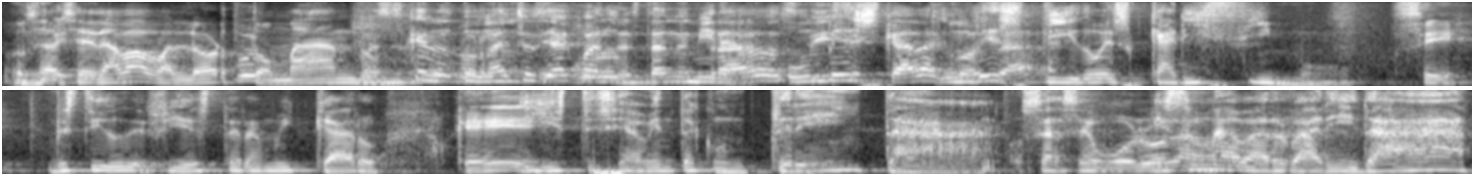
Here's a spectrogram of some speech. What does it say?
O sea, se daba valor tomando. Pues es que los borrachos ya cuando están Mira, entrados un, dicen ves- cada un vestido es carísimo. Sí. Vestido de fiesta era muy caro. Ok. Y este se aventa con 30. O sea, se voló Es la una barbaridad.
